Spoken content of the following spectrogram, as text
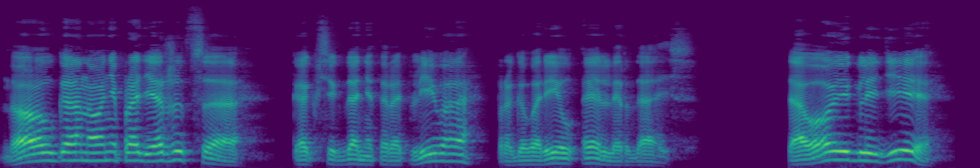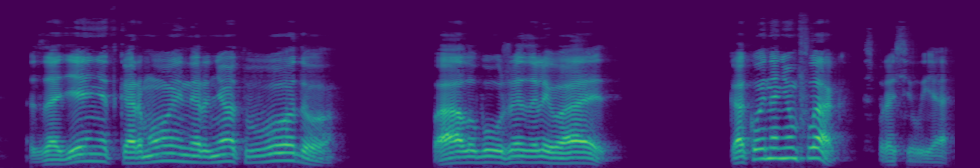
«Долго оно не продержится», — как всегда неторопливо проговорил Эллердайс. «Того и гляди, заденет корму и нырнет в воду. Палубу уже заливает». «Какой на нем флаг?» — спросил я.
